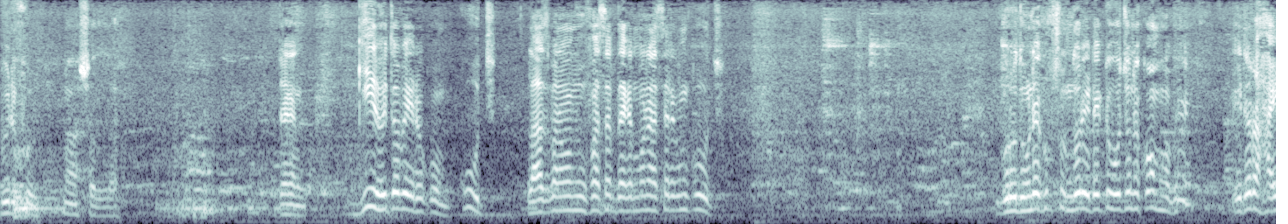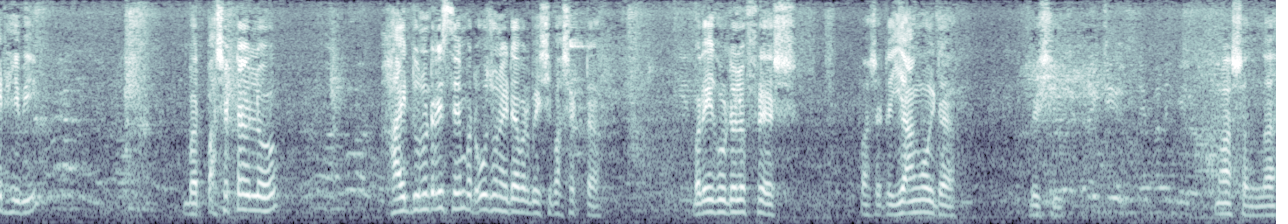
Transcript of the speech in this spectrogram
বিউটিফুল মাশাল্লাহ দেখেন, গির হইতে হবে এরকম, কুচ। লাস্টবার আমার মুফাসার দেখেন, মনে আছে এরকম কুচ? গরু দুটা খুব সুন্দর, এটা একটু ওজনে কম হবে। এটারও হাইট হেভি বাট পাশেরটা হলো হাইট দুটারই সেম বাট ওজন এটা আবার বেশি পাশেরটা। বাট এই গরুটা হলো ফ্রেশ পাশেরটা ইয়াং ওইটা বেশি। মাশাল্লাহ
